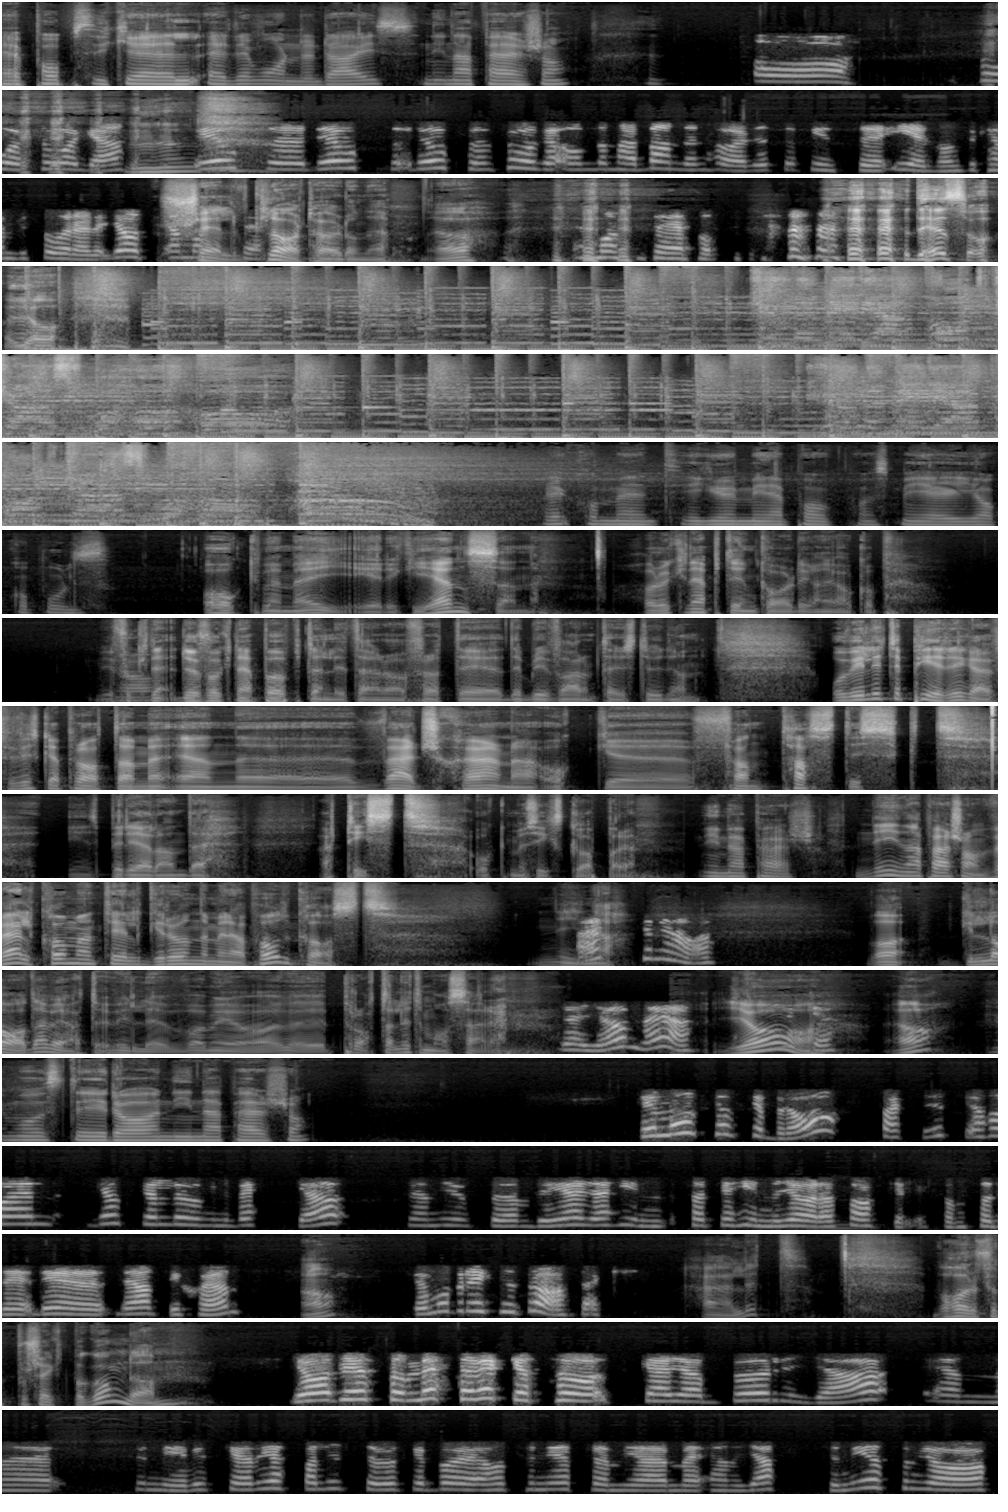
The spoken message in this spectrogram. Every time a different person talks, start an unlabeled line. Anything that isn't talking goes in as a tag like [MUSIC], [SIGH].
Är Popsicle, är det Wannadies, Nina Persson?
Åh, svår fråga. [LAUGHS]
Mhm.
Det är, också, det, är också, det är också en fråga om de här banden hör det så finns det egon som kan bli sårade. Jag, jag
Självklart hör de det. Ja,
Säga, jag måste säga pop. [LAUGHS]
det är så. Ja.
Välkommen till Grundmedia Podcast med Jakob Olsson.
Och med mig, Erik Jensen. Har du knäppt din cardigan, Jakob? Får
Ja.
knä- Du får knäppa upp den lite här då, för att det, det blir varmt här i studion. Och vi är lite pirriga, för vi ska prata med en uh, världsstjärna och eh, fantastiskt inspirerande artist och musikskapare.
Nina Persson.
Nina Persson, välkommen till Grunden Mina Podcast. Nina,
Tack ska ni ha.
vad glada vi är att du ville vara med och eh, prata lite med oss här.
Är jag med.
Ja, ja.
Hur mås det idag, Nina Persson?
Det mår ganska bra faktiskt. Jag har en ganska lugn vecka. Jag njuter av det. Jag hinner, så att jag hinner göra saker liksom. Så det, det, det är alltid skönt.
Ja.
Jag mår riktigt bra, tack.
Härligt. Vad har du för projekt på gång då?
Ja, det är så nästa vecka så ska jag börja en eh, turné. Vi ska repa lite och ska börja ha turnépremiär med en jazzturné som jag,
